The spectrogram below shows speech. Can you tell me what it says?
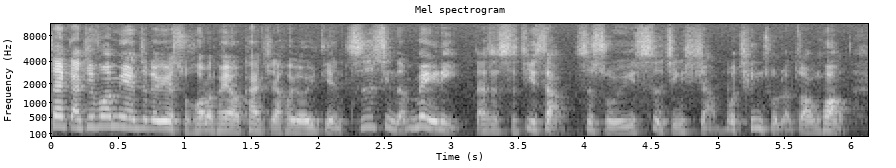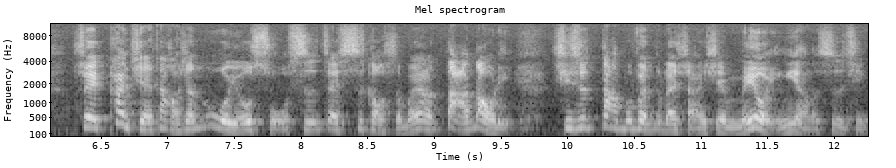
在感情方面，这个月属猴的朋友看起来会有一点知性的魅力，但是实际上是属于事情想不清楚的状况，所以看起来他好像若有所思，在思考什么样的大道理，其实大部分都在想一些没有营养的事情。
